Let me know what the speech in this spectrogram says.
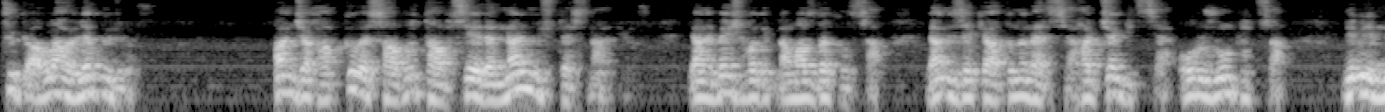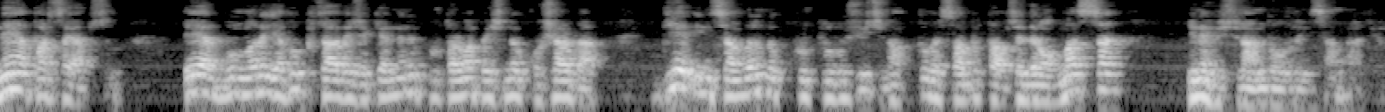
Çünkü Allah öyle buyuruyor. Ancak hakkı ve sabrı tavsiye edenler müstesna diyor. Yani beş vakit namazda kılsa, yani zekatını verse, hacca gitse, orucunu tutsa, ne bileyim ne yaparsa yapsın. Eğer bunları yapıp sadece kendini kurtarma peşinde koşar da diğer insanların da kurtuluşu için hakkı ve sabrı tavsiye eden olmazsa yine hüsranda olur insanlar diyor.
